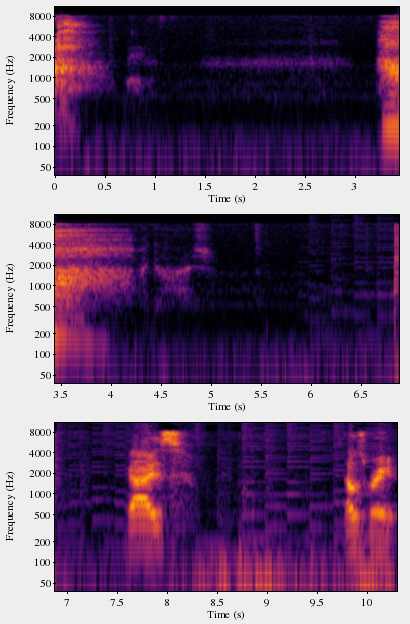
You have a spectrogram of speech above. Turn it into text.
Ah, man. Ah, my gosh. Guys, that was great.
